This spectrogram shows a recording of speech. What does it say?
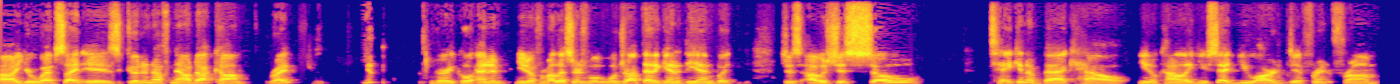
uh, your website is goodenoughnow.com, right? Yep. Very cool. And you know, for my listeners, we'll we'll drop that again at the end. But just I was just so taken aback how you know, kind of like you said, you are different from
